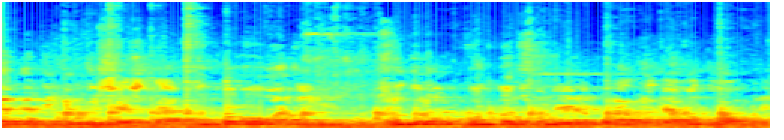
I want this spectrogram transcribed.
রাখাতে কিন্তু শেষ না উদ্ভব ওয়াজি সুতরাং উদ্ভব শুনে আমরা যাব দোয়া করে।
